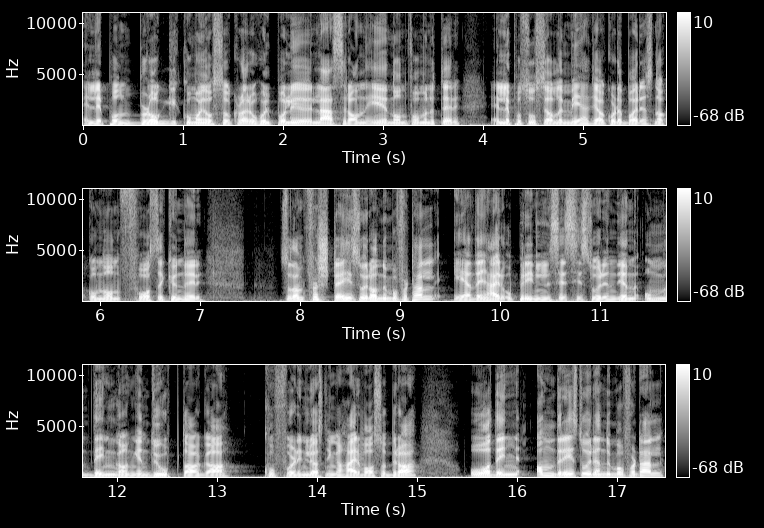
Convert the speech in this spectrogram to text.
Eller på en blogg, hvor man også klarer å holde på leserne i noen få minutter. Eller på sosiale medier, hvor det bare er snakk om noen få sekunder. Så de første historiene du må fortelle, er denne opprinnelseshistorien din om den gangen du oppdaga hvorfor den løsninga her var så bra. Og den andre historien du må fortelle,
